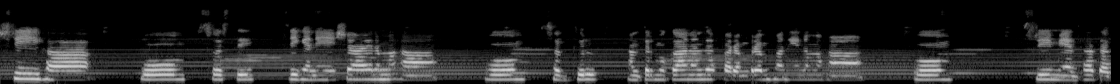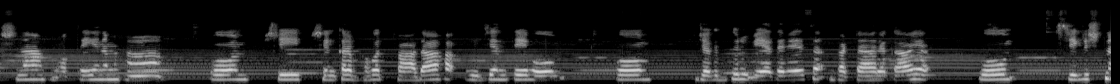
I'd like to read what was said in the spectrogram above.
శ్రీహ ఓం స్వస్తి శ్రీ గణేశాయ నమ ఓం సద్గురు అంతర్ముఖానంద పరంబ్రహ్మణే నమ ఓం శ్రీ మేధా దక్షిణామూర్తయ నమ ఓం శ్రీ శంకర భగవత్పాదా విజయంతే ఓం ఓం జగద్గురు వేదవేశ భట్టారకాయ ఓం శ్రీకృష్ణ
